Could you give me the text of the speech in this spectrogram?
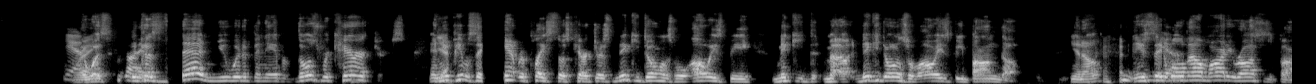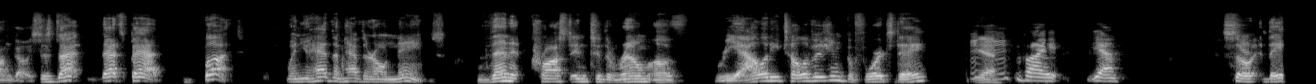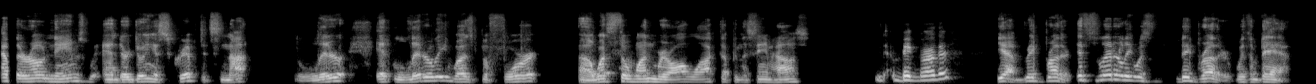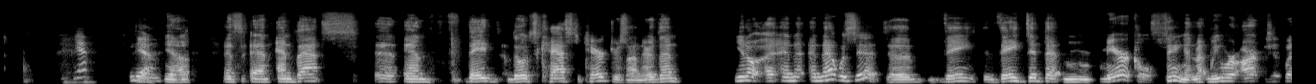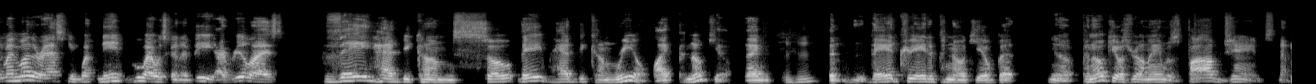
Yeah. It was Right. because then you would have been able. Those were characters, and Yeah. people say you can't replace those characters. Mickey Dolenz will always be Mickey. uh, Mickey Dolenz will always be Bongo. You know, and you say, Yeah. well, now Marty Ross is Bongo. He says that that's bad. But when you had them have their own names, then it crossed into the realm of reality television before its day. Yeah. Mhm. Right. Yeah. So they have their own names and they're doing a script. It's not literally, it literally was before. Uh, what's the one we're all locked up in the same house? Big Brother. Yeah, Big Brother. It's literally was Big Brother with a band, Yeah. Yeah. You know. It's and and that's and- and they those cast of characters on there. Then, you know, and and that was it. Uh, they they did that miracle thing, and we were our, when my mother asked me what name who I was going to be, I realized they had become so they had become real, like Pinocchio. They Mhm. they had created Pinocchio, but you know, Pinocchio's real name was Bob James.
